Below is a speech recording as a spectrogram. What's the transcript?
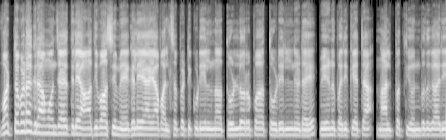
വട്ടവട ഗ്രാമപഞ്ചായത്തിലെ ആദിവാസി മേഖലയായ വത്സപ്പെട്ടിക്കുടിയിൽ നിന്ന് തൊഴിലുറപ്പ് തൊഴിലിനിടെ വീണ് പരിക്കേറ്റ നാൽപ്പത്തിയൊൻപതുകാരി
